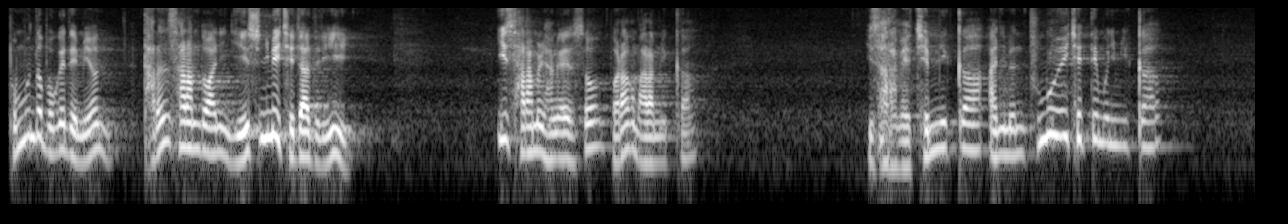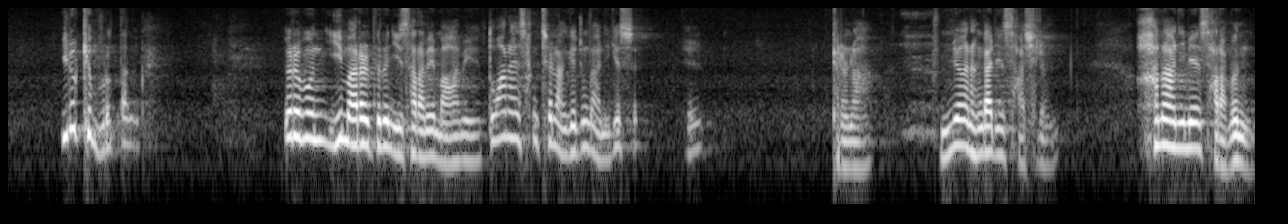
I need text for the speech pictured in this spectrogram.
본문도 보게 되면 다른 사람도 아닌 예수님의 제자들이 이 사람을 향해서 뭐라고 말합니까? 이 사람의 죄입니까? 아니면 부모의 죄 때문입니까? 이렇게 물었다는 거예요. 여러분, 이 말을 들은 이 사람의 마음이 또 하나의 상처를 안겨준 거 아니겠어요? 예? 그러나 분명한 한 가지 사실은 하나님의 사람은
